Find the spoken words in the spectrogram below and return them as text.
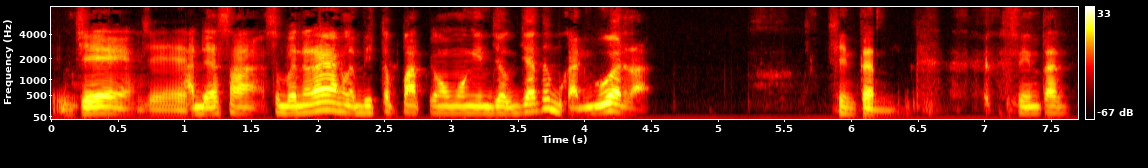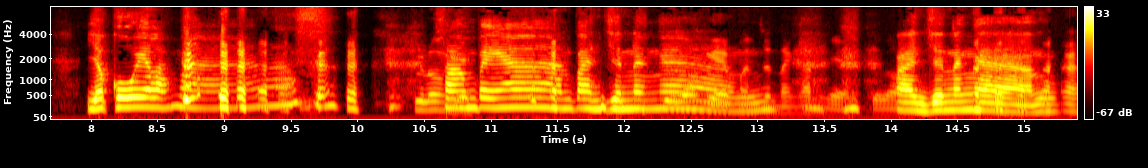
J J. ada sa- sebenarnya yang lebih tepat ngomongin Jogja tuh bukan gua tak Sinten. Sintan ya kowe lah mas. Sampean ya, panjenengan panjenengan. Ya.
